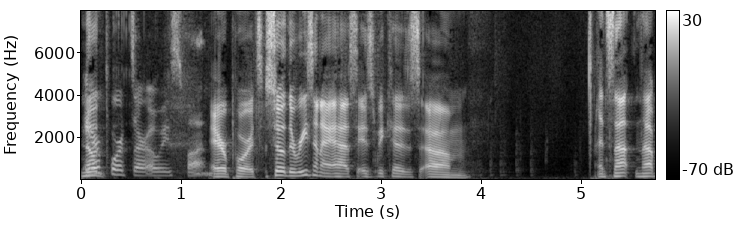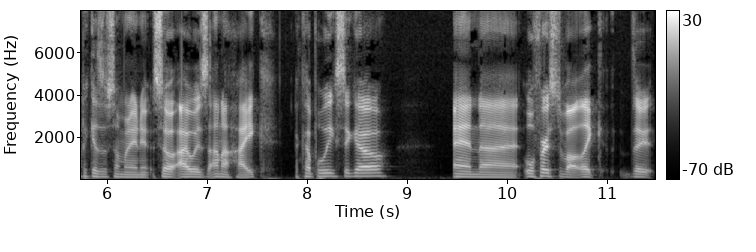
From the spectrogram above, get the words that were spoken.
no, Airports are always fun. airports. So the reason I asked is because um, it's not not because of someone I knew. So I was on a hike a couple weeks ago, and uh, well, first of all, like the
